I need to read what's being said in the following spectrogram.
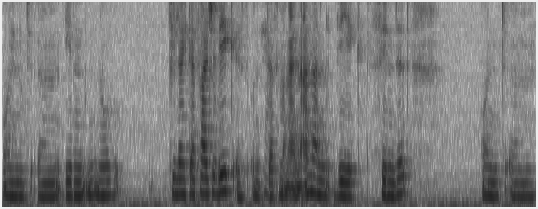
Und ähm, eben nur vielleicht der falsche Weg ist und ja. dass man einen anderen Weg findet und ähm,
